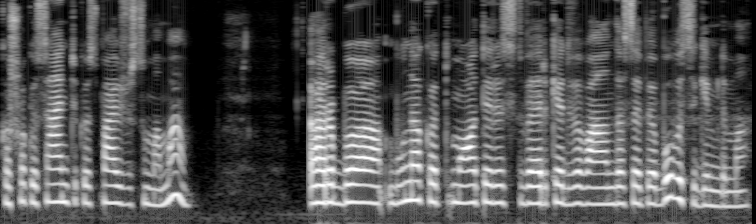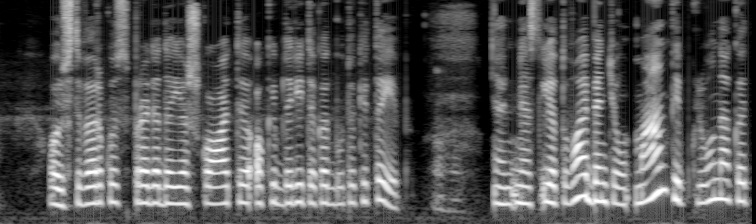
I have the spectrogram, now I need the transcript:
kažkokius santykius, pavyzdžiui, su mama. Arba būna, kad moteris verkia dvi valandas apie buvusi gimdymą, o išsiverkus pradeda ieškoti, o kaip daryti, kad būtų kitaip. Aha. Nes Lietuvoje bent jau man taip kliūna, kad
